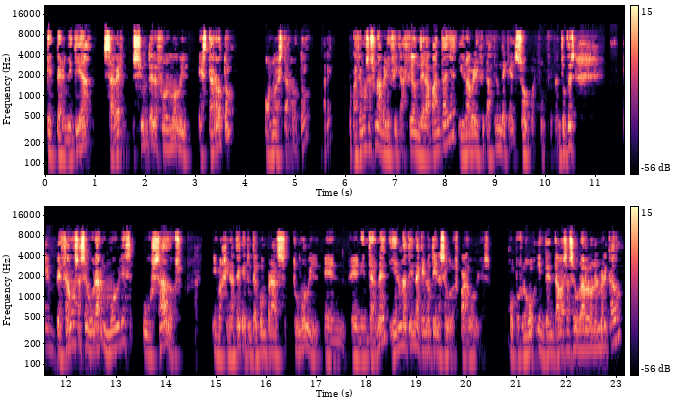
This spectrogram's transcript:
que permitía saber si un teléfono móvil está roto o no está roto. Lo que hacemos es una verificación de la pantalla y una verificación de que el software funciona. Entonces, empezamos a asegurar móviles usados. Imagínate que tú te compras tu móvil en, Internet y en una tienda que no tiene seguros para móviles. o pues luego intentabas asegurarlo en el mercado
